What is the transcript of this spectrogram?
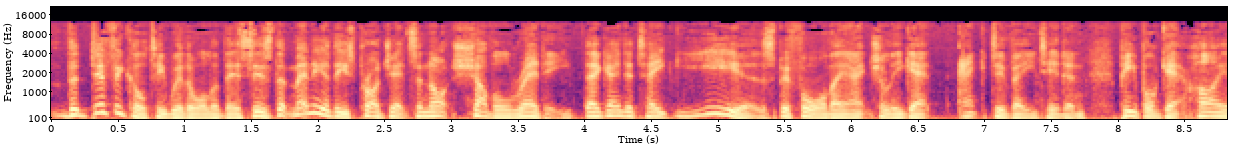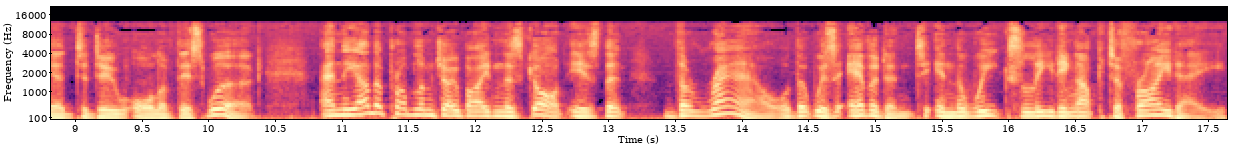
the difficulty with all of this is that many of these projects are not shovel ready. They're going to take years before they actually get activated and people get hired to do all of this work. And the other problem Joe Biden has got is that the row that was evident in the weeks leading up to Friday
